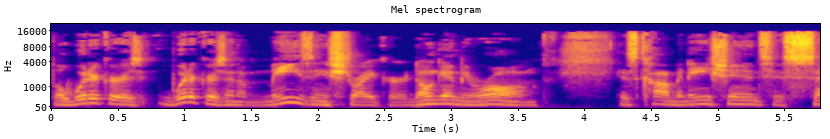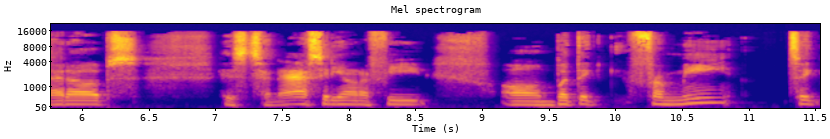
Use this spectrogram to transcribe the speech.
But Whittaker is Whittaker is an amazing striker. Don't get me wrong. His combinations, his setups, his tenacity on the feet. Um, but the for me to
